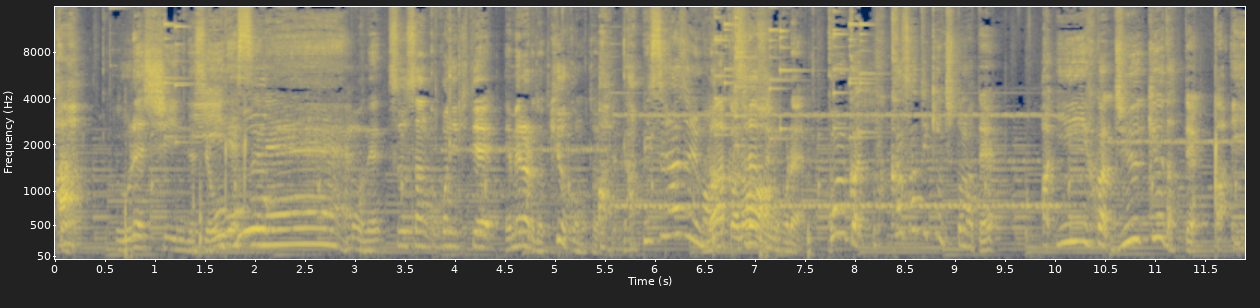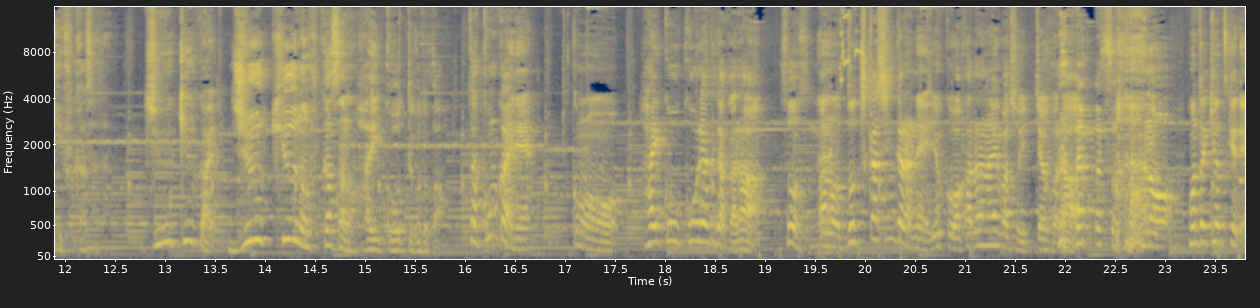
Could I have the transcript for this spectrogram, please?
あ嬉しいんですよ。いいですね。もうね通算ここに来てエメラルド9個も取れてる。あラピスラズリもあラピスラズリもこれ。今回深さ的にちょっと待って。あいい深19だって。あいい深さだ。19回。19の深さの廃校ってことか。ただ今回ねこの廃校攻略だからそうですね。あのどっちか死んだらねよくわからない場所行っちゃうから あの本当に気をつけて。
